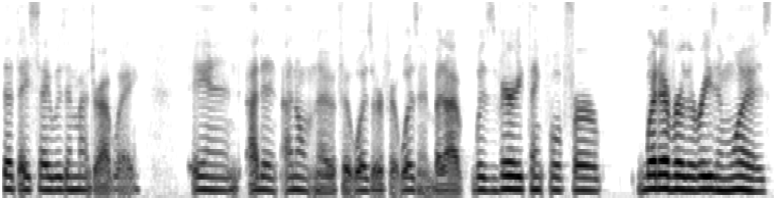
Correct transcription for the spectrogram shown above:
that they say was in my driveway, and I didn't. I don't know if it was or if it wasn't, but I was very thankful for whatever the reason was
